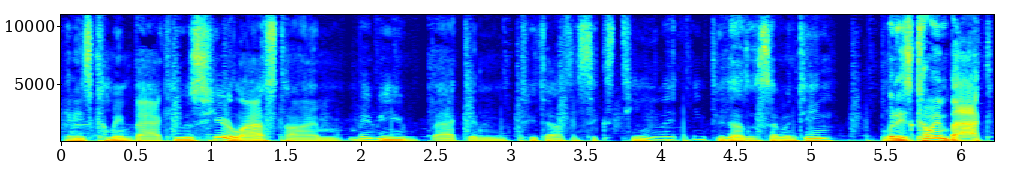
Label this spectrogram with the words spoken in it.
and he's coming back. He was here last time, maybe back in 2016, I think, 2017. But he's coming back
